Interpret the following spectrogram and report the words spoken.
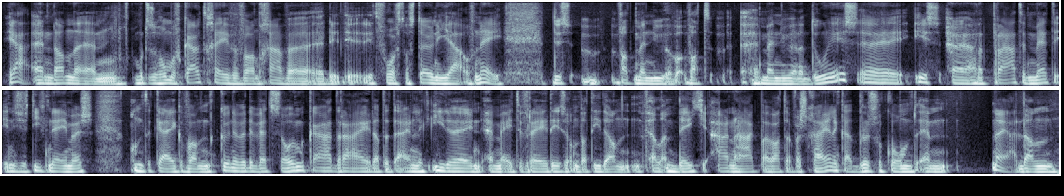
Ja, en dan uh, moeten ze hom of kuit geven van gaan we eh, dit, dit, voorstel steunen, ja of nee. Dus wat men nu, wat, men nu aan het doen is, is aan het praten met de initiatiefnemers om te kijken van kunnen we de wet zo in elkaar draaien dat uiteindelijk iedereen ermee tevreden is, omdat die dan wel een beetje aanhaakt bij wat er waarschijnlijk uit Brussel komt en nou ja, dan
